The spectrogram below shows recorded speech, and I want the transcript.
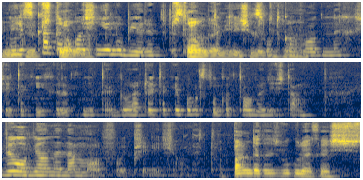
Ale Mieliśmy w pstrąga. ogóle się nie lubi ryb Pstrąga takich mieliśmy słodkowodnych, się takich ryb nie tego, raczej takie po prostu gotowe gdzieś tam, wyłowione na morzu i przywiezione. Panga to jest w ogóle jakaś,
